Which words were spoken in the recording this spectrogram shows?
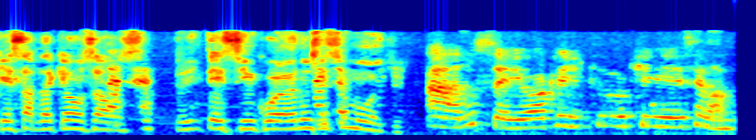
Quem sabe daqui a uns, uns É. 35 anos Mas isso mude. Ah, não sei, eu acredito que, sei lá.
